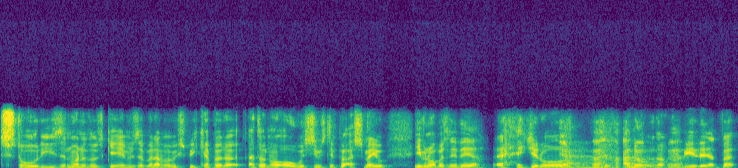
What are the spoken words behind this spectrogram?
stories and one of those games that whenever we speak about it, I don't know, always seems to put a smile, even though I wasn't there. you know, yeah, I know. Enough yeah. to be there, but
